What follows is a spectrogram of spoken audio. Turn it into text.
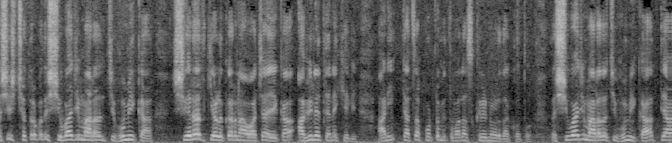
तशीच छत्रपती शिवाजी महाराजांची भूमिका शरद केळकर नावाच्या एका अभिनेत्याने केली. आणि त्याचा फोटो मी तुम्हाला स्क्रीनवर दाखवतो. तर शिवाजी महाराजांची भूमिका त्या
